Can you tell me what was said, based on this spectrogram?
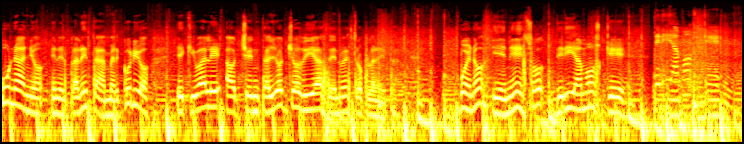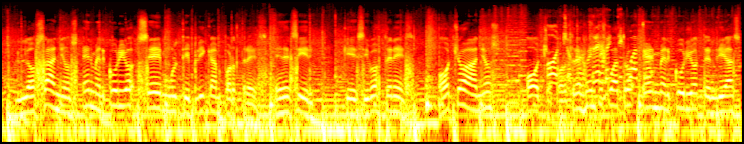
un año en el planeta Mercurio equivale a 88 días de nuestro planeta. Bueno, y en eso diríamos que, los años en Mercurio se multiplican por 3. Es decir, que si vos tenés 8 años, 8, por 3, 24, en Mercurio tendrías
